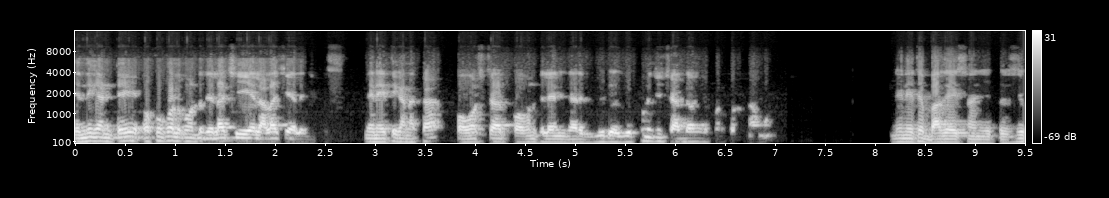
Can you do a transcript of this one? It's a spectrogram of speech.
ఎందుకంటే ఒక్కొక్కరికి ఉంటుంది ఎలా చేయాలి అలా చేయాలని చెప్పేసి. నేనైతే కనుక పవర్ స్టార్ పవన్ కళ్యాణ్ గారి వీడియో ఎప్పటి నుంచి చేద్దామని చెప్పి అనుకుంటున్నాము. నేనైతే బాగా వేసాను అని చెప్పేసి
